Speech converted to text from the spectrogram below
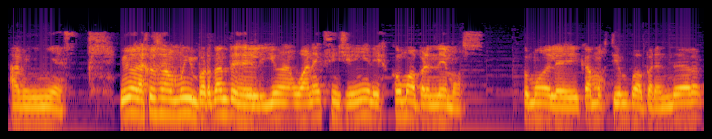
a, mi niñez. Y una de las cosas muy importantes del One X Engineer es cómo aprendemos, cómo le dedicamos tiempo a aprender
